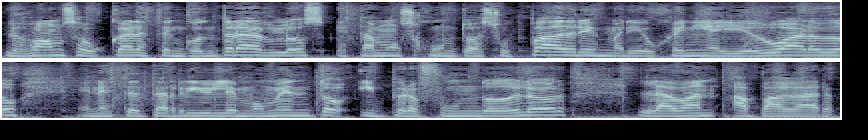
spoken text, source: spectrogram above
los vamos a buscar hasta encontrarlos. Estamos junto a sus padres, María Eugenia y Eduardo, en este terrible momento y profundo dolor. La van a pagar.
